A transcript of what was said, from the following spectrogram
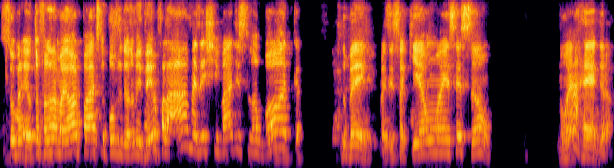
Sobre, eu estou falando a maior parte do povo de Deus. Não me venham falar, ah, mas é Shivá de Slobodka. Tudo bem, mas isso aqui é uma exceção. Não é a regra.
